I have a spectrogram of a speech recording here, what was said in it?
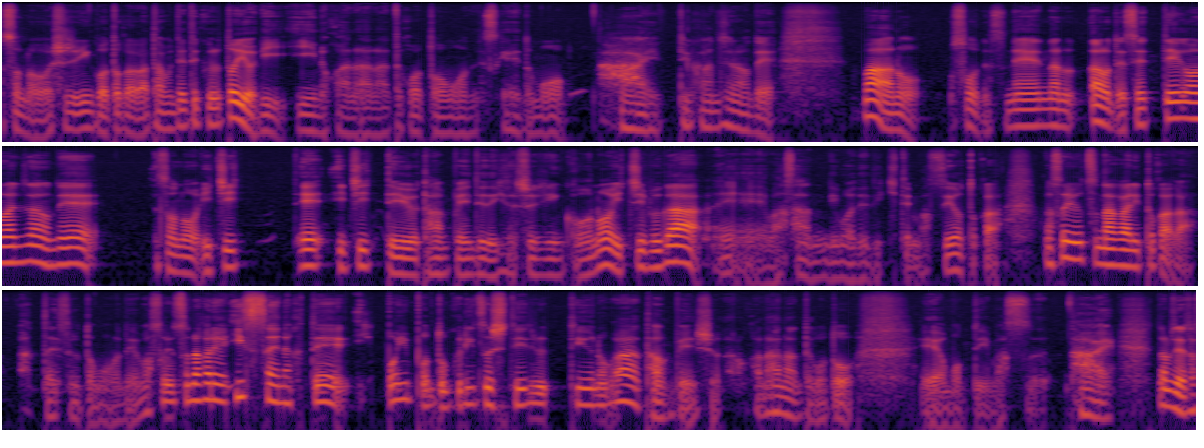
その主人公とかが多分出てくるとよりいいのかななんてこと思うんですけれども、はい、っていう感じなので、まああの、そうですね。なので、設定が同じなので、その1え、1っていう短編に出てきた主人公の一部が、えー、まあ、3にも出てきてますよとか、まあ、そういうつながりとかがあったりすると思うので、まあ、そういうつながりが一切なくて、一本一本独立しているっていうのが短編集なのかななんてことを、えー、思っています。はい。なので、例え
